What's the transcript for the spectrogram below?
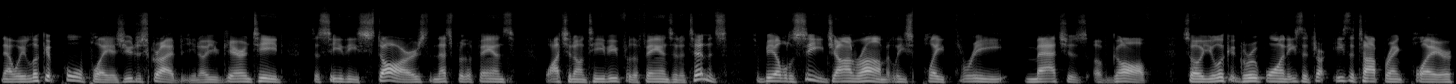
Now, we look at pool play as you described it. You know, you're guaranteed to see these stars, and that's for the fans watching on TV, for the fans in attendance, to be able to see Jon Rahm at least play three matches of golf. So you look at Group One; he's the he's the top ranked player.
